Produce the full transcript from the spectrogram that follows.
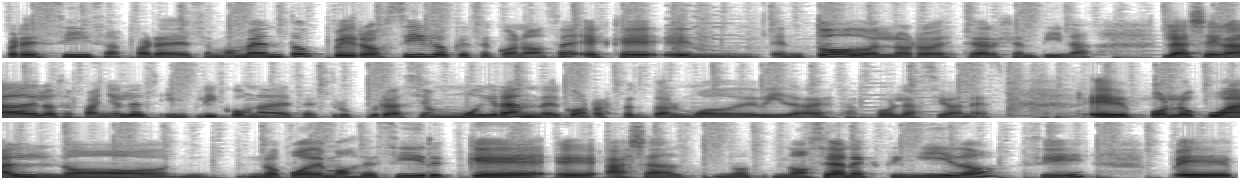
precisas para ese momento, pero sí lo que se conoce es que en, todo el noroeste de Argentina, la llegada de los españoles implicó una desestructuración muy grande con respecto al modo de vida de estas poblaciones. Eh, por lo cual no, podemos decir que eh, hayan, no, se han extinguido, ¿sí? Eh,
